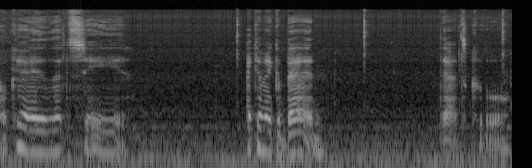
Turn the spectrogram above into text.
Okay, let's see. Can make a bed. That's cool.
